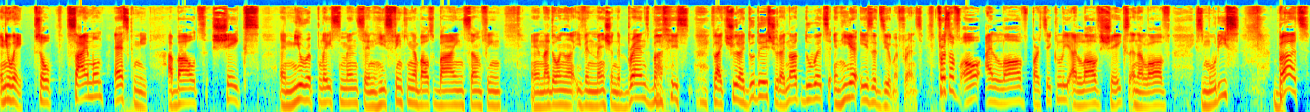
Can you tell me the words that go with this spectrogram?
Anyway, so Simon asked me about shakes and meal replacements, and he's thinking about buying something. And I don't even mention the brand, but he's like, should I do this? Should I not do it? And here is the deal, my friends. First of all, I love, particularly, I love shakes and I love smoothies, but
